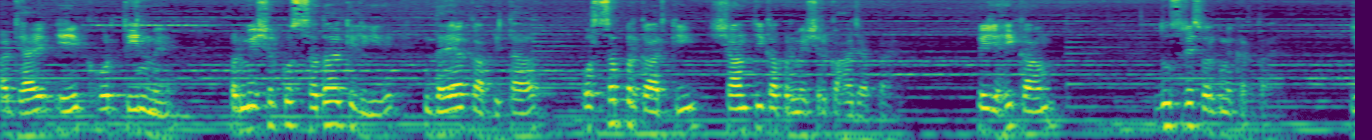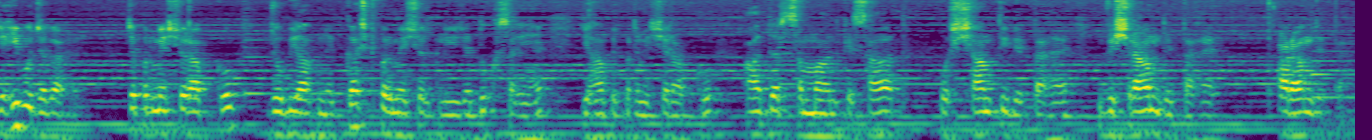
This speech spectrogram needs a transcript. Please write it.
अध्याय एक और तीन में परमेश्वर को सदा के लिए दया का पिता और सब प्रकार की शांति का परमेश्वर कहा जाता है। वे यही काम दूसरे स्वर्ग में करता है। यही वो जगह है जब परमेश्वर आपको जो भी आपने कष्ट परमेश्वर के लिए या दुख सहे हैं, यहाँ पे परमेश्वर आपको आदर सम्मान के साथ वो शांति देता है, विश्राम देता है, आराम देता है।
